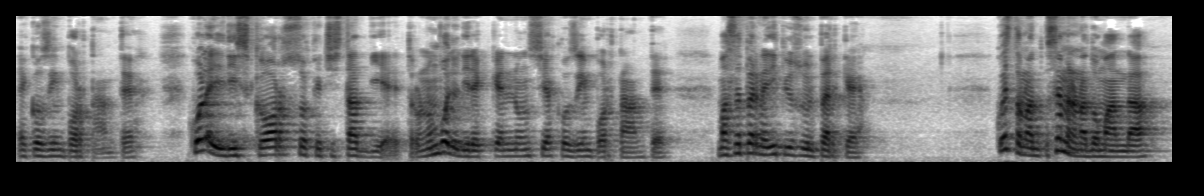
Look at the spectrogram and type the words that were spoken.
è così importante? Qual è il discorso che ci sta dietro? Non voglio dire che non sia così importante, ma saperne di più sul perché. Questa una, sembra una domanda,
